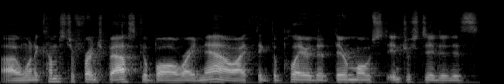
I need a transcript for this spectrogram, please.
when it comes to French basketball right now, I think the player that they're most interested in is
